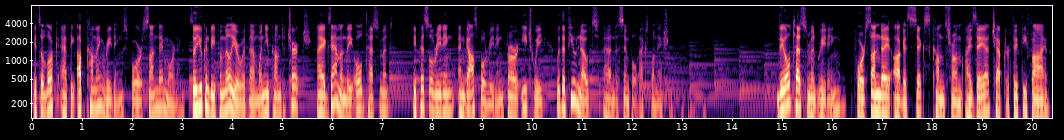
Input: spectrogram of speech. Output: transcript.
It's a look at the upcoming readings for Sunday morning so you can be familiar with them when you come to church. I examine the Old Testament, epistle reading, and gospel reading for each week with a few notes and a simple explanation. The Old Testament reading for Sunday, August 6, comes from Isaiah chapter 55,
